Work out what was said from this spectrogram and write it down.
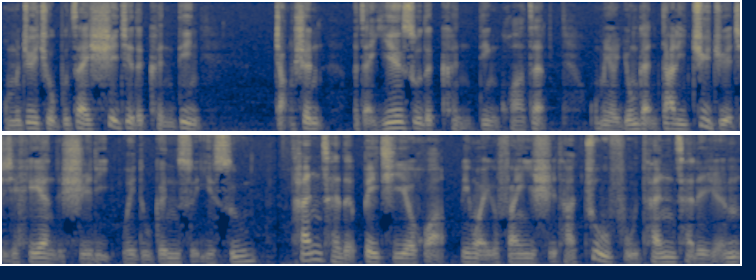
我们追求不在世界的肯定、掌声，而在耶稣的肯定、夸赞。我们要勇敢、大力拒绝这些黑暗的势力，唯独跟随耶稣。贪财的背弃耶和华，另外一个翻译是他祝福贪财的人，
